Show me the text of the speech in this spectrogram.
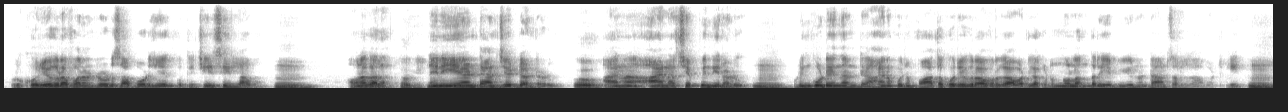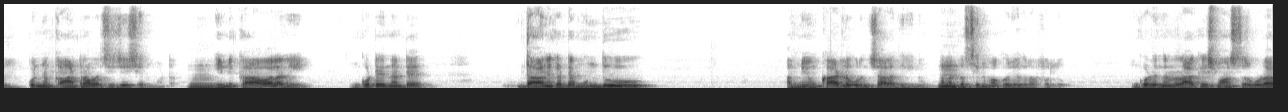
ఇప్పుడు కొరియోగ్రాఫర్ అంటే సపోర్ట్ చేయకపోతే చేసేం లాభం? అవునా కదా? నేను ఏ అంటే ఆయన జెడ్ అంటాడు. ఆయన ఆయన చెప్పింది ఉమ్, ఇప్పుడు ఇంకోటి ఏంటంటే ఆయన కొంచెం పాత కొరియోగ్రాఫర్ కాబట్టి అక్కడ ఉన్న వాళ్ళందరూ ఏపీ యూనియన్ డాన్సర్లు కాబట్టి కొంచెం కాంట్రవర్సీ చేశారు అనమాట ఉమ్, ఇన్ని కావాలని. ఇంకోటి ఏంటంటే దానికంటే ముందు మేము కార్డుల గురించి చాలా తిరిగినాం. వాళ్ళంతా సినిమా కొరియోగ్రాఫర్లు. ఇంకోటి ఏంటంటే రాకేష్ మాస్టర్ కూడా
